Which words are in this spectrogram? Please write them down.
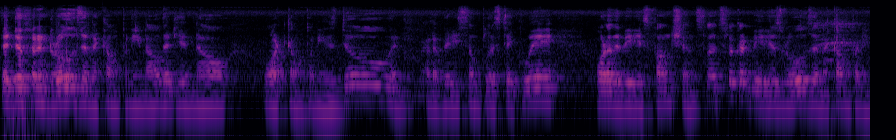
the different roles in a company now that you know what companies do and at a very simplistic way what are the various functions. Let's look at various roles in a company.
